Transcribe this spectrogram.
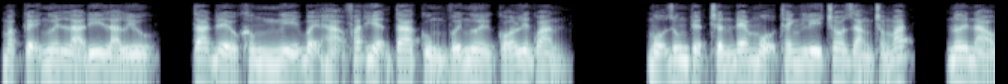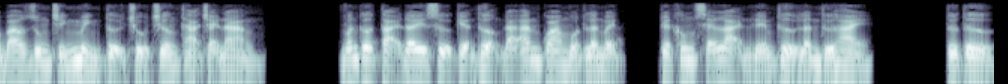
mặc kệ ngươi là đi là lưu, ta đều không nghĩ bệ hạ phát hiện ta cùng với ngươi có liên quan. Mộ dung tuyệt trần đem mộ thanh ly cho rằng trong mắt, nơi nào bao dung chính mình tự chủ trương thả chạy nàng. Vân cơ tại đây sự kiện thượng đã ăn qua một lần mệnh, tuyệt không sẽ lại nếm thử lần thứ hai. Từ từ,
